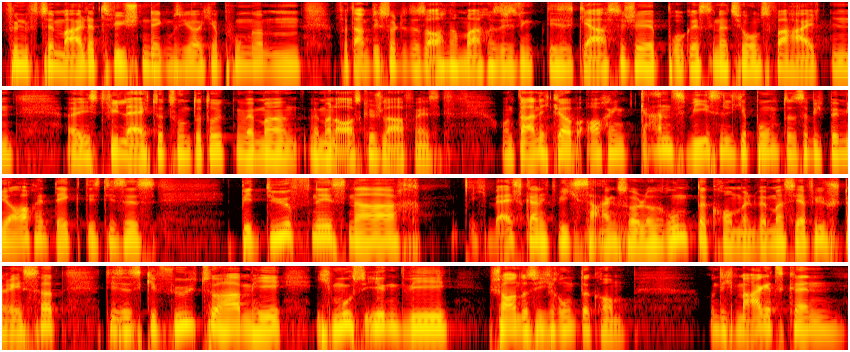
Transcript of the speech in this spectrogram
15 Mal dazwischen denkt man oh, ich habe Hunger, mh, hm, verdammt, ich sollte das auch noch machen. Also dieses, dieses klassische Prokrastinationsverhalten äh, ist viel leichter zu unterdrücken, wenn man, wenn man ausgeschlafen ist. Und dann, ich glaube, auch ein ganz wesentlicher Punkt, das habe ich bei mir auch entdeckt, ist dieses Bedürfnis nach ich weiß gar nicht, wie ich sagen soll, runterkommen, wenn man sehr viel Stress hat, dieses Gefühl zu haben, hey, ich muss irgendwie schauen, dass ich runterkomme. Und ich mag jetzt kein,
